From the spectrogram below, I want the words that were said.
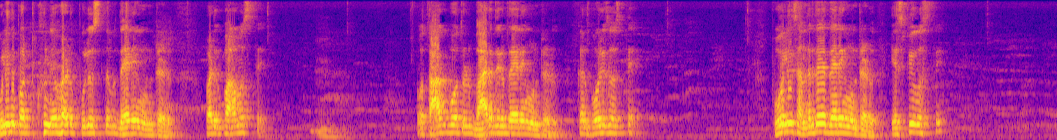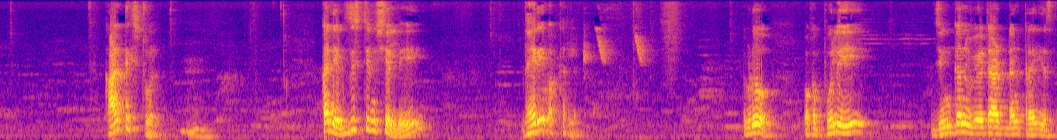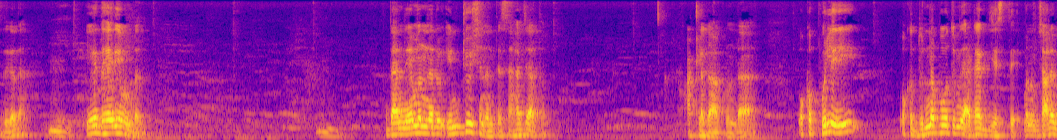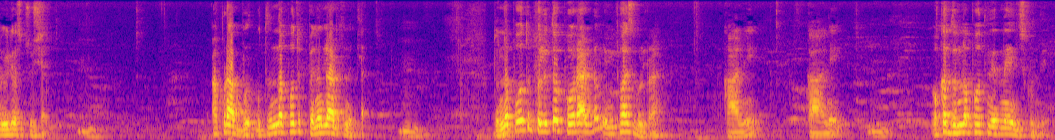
పులిని పట్టుకునేవాడు పులిస్తున్నప్పుడు ధైర్యంగా ఉంటాడు. వాడికి పాము వస్తే ఓ తాగుబోతుడు భార్య దగ్గర ధైర్యంగా ఉంటాడు. కానీ పోలీసు వస్తే పోలీస్ అందరి దగ్గర ధైర్యంగా ఉంటాడు. ఎస్పీ వస్తే? కాంటెక్స్టువల్ కానీ ఎగ్జిస్టెన్షియల్లీ ధైర్యం అక్కర్లేదు. ఇప్పుడు ఒక పులి జింకను వేటాడడానికి ట్రై చేస్తుంది కదా? ఏ ధైర్యం ఉండదు. దాన్ని ఏమన్నారు? ఇంట్యూషన్ అంతే సహజాతం. అట్లా కాకుండా ఒక పులి ఒక దున్నపోతు మీద అటాక్ చేస్తే మనం చాలా వీడియోస్ చూసాం అప్పుడు ఆ దున్నపోతు పెనుగులాడుతుంది ఇట్లా. దున్నపోతు పులితో పోరాడడం ఇంపాసిబుల్ రా. కానీ కానీ ఒక దున్నపోతు నిర్ణయించుకుంది.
